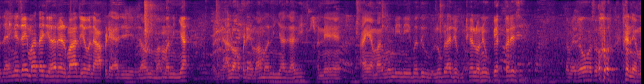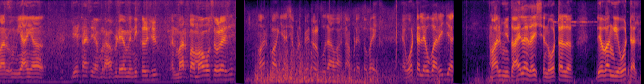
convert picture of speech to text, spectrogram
બધાને જય માતાજી, હર હર મહાદેવ અને આપણે આજે જવાનું મામાની ત્યાં અને હાલો આપણે મામાની ન્યા જાવી અને અહીંયા મારી મમ્મીની બધું લોગડા જે ઉઠેલો ને એવું પેક કરે છે. તમે જોવો છો. અને મારી મમ્મી અહીંયા બેઠા છે. હમણાં આપણે અમે નીકળીશું અને મારા પા માવો સોળે છે. મારા પા ગયા છે પણ પેટ્રોલ પુરાવા અને આપણે તો ભાઈ હોટલે ઊભા રહી ગયા મારી મમ્મી તો હાઈલા જાય છે ને હોટલ, દેવાંગી હોટલ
